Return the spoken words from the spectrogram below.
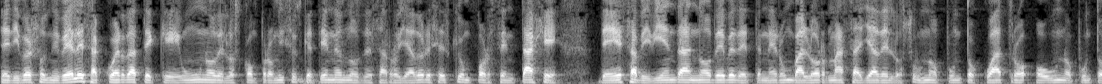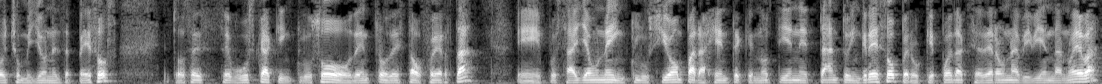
de diversos niveles. Acuérdate que uno de los compromisos que tienen los desarrolladores es que un porcentaje de esa vivienda no debe de tener un valor más allá de los 1.4 o 1.8 millones de pesos. Entonces se busca que incluso dentro de esta oferta eh, pues haya una inclusión para gente que no tiene tanto ingreso pero que pueda acceder a una vivienda nueva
